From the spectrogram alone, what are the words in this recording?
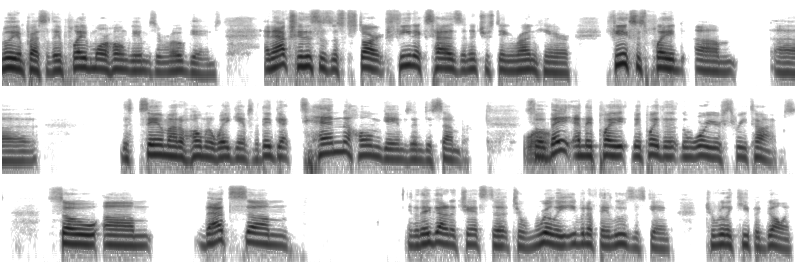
really impressive. They played more home games than road games. And actually, this is a start. Phoenix has an interesting run here. Phoenix has played um, uh, the same amount of home and away games, but they've got 10 home games in December. So they and they play they play the, the Warriors three times. So um, that's um, you know they've gotten a chance to to really even if they lose this game to really keep it going.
